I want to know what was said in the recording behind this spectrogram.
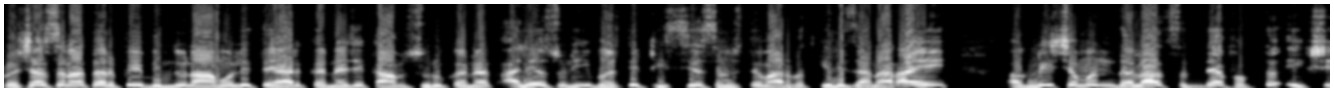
प्रशासनातर्फे बिंदू नामावली तयार करण्याचे काम सुरू करण्यात आले असून ही भरती टीसीएस संस्थेमार्फत केली जाणार आहे. अग्निशमन दलात सध्या फक्त एकशे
